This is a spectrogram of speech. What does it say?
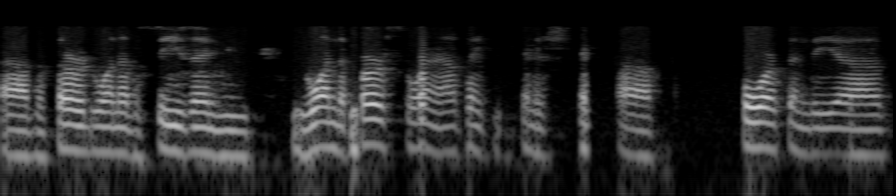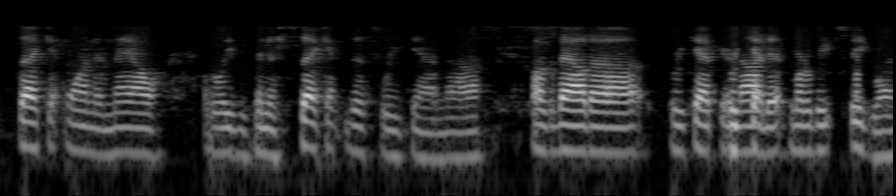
uh, the third one of the season. You you won the first one, and I think you finished uh, fourth in the uh, second one, and now I believe you finished second this weekend. Uh, talk about uh, recap your night at Myrtle Beach Speedway.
